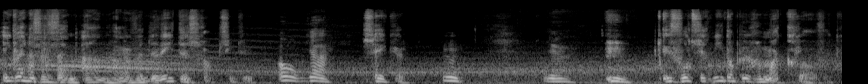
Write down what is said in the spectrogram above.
Ik ben een vervent aanhanger van de wetenschap, ziet u. Oh, ja. Zeker. Hm. Ja. U voelt zich niet op uw gemak, geloof ik.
